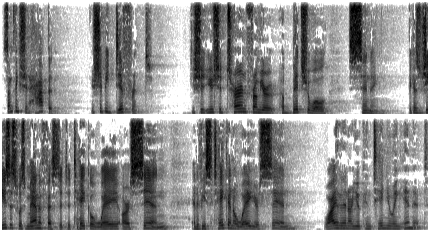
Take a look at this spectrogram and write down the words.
Something should happen. You should be different. You should, you should turn from your habitual sinning because Jesus was manifested to take away our sin. And if He's taken away your sin, why then are you continuing in it?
